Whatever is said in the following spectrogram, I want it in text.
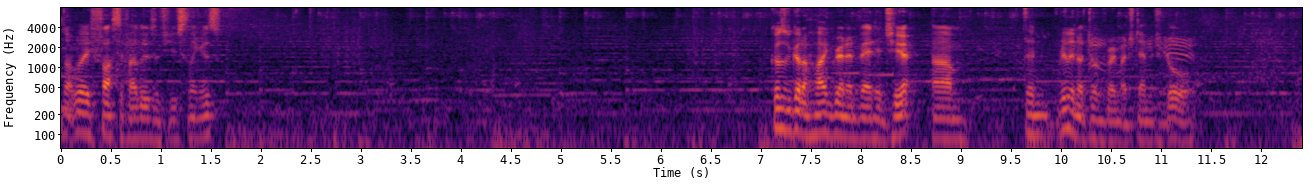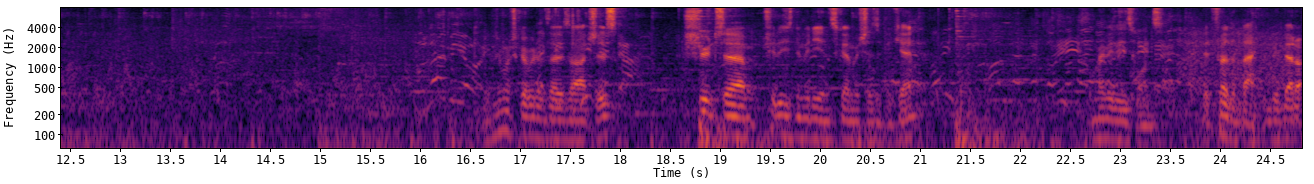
Not really fussed if I lose a few slingers. Because we've got a high ground advantage here, um, they're really not doing very much damage at all. We pretty much got rid of those archers. Shoot, um, shoot these Numidian skirmishers if you can. Or maybe these ones. A bit further back would be better.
